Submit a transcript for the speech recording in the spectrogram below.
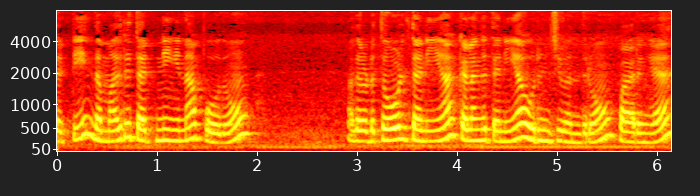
தட்டி இந்த மாதிரி தட்டினீங்கன்னா போதும். அதோட தோல் தனியாக கிழங்கு தனியாக உறிஞ்சி வந்துடும் பாருங்கள்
